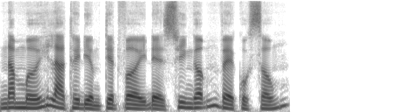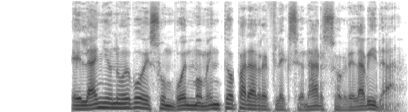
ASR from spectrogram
Năm mới là thời điểm tuyệt vời để suy ngẫm về cuộc sống. El Año Nuevo es un buen momento para reflexionar sobre la vida.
